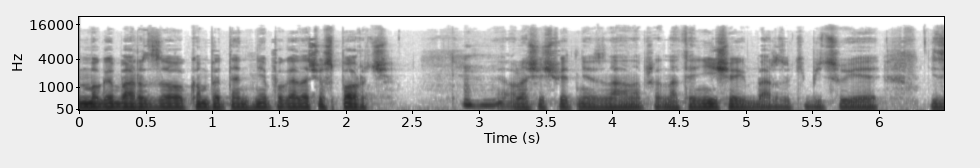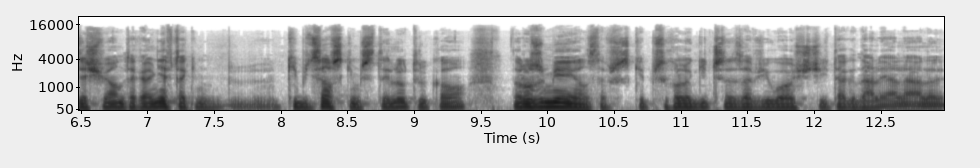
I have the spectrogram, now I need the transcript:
mogę bardzo kompetentnie pogadać o sporcie. Ola się świetnie zna na przykład na tenisie i bardzo kibicuje i ze świątek, ale nie w takim kibicowskim stylu, tylko rozumiejąc te wszystkie psychologiczne zawiłości i tak dalej, ale, ale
